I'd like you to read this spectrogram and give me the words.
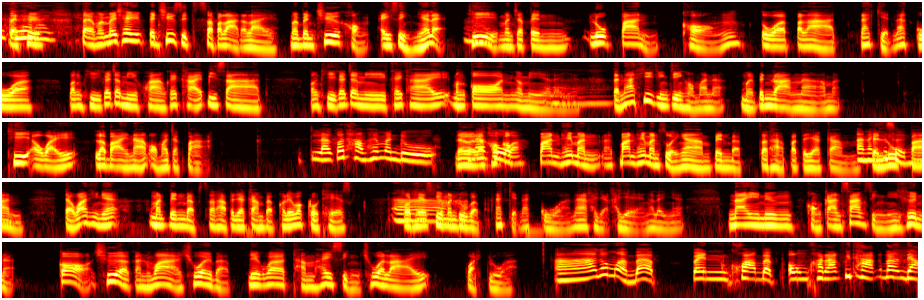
แต่คืออะไรแต่มันไม่ใช่เป็นชื่อสิสัตว์ประหลาดอะไร มันเป็นชื่อของไอสิ่งเนี้ยแหละ ที่มันจะเป็นรูปปั้นของตัวประหลาดน่าเกลียดน่ากลัว บางทีก็จะมีความคล้ายๆ ปีศาจบางทีก็จะมีคล้ายๆมังกรก็มีอะไรเงี้ยแต่หน้าที่จริง ๆของมันอะ เหมือนเป็นรางน้ำอะที่เอาไว้ระบายน้ำออกมาจากปาก แล้วก็ทำให้มันดูเออแล้วเขาก็น่ลัปั้นให้มันปั้นให้มันสวยงามเป็นแบบสถาปัตยกรรมอันนั้นเป็นคือรูปสวยงามปั้น แต่ว่าทีเนี้ย มันเป็นแบบสถาปัตยกรรมแบบเขาเรียกว่า grotesque อ่า grotesque คือมันดูแบบน่าเกลียดน่ากลัวน่าขยะแขยงอะไรเงี้ยในหนึ่งของการสร้างสิ่งนี้ขึ้นอะก็เชื่อกันว่าช่วยแบบเรียกว่าทำให้สิ่งชั่วร้ายหวาดกลัวอ่าก็เหมือนแบบไปเป็นความแบบองครักษ์พิทักษ์ดังใด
